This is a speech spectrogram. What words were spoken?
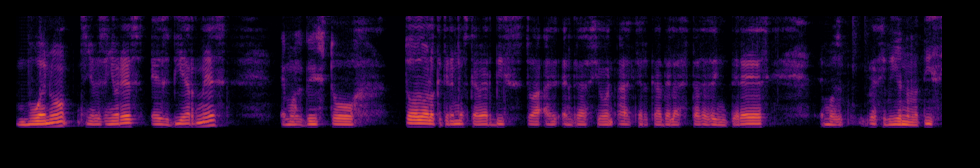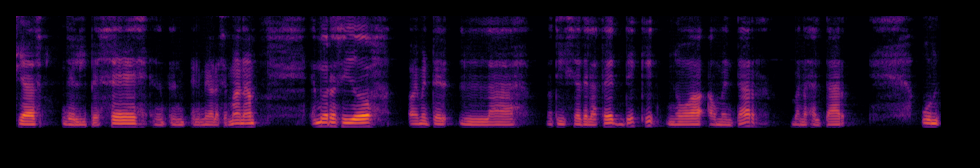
Bueno, señores y señores, es viernes. Hemos visto todo lo que tenemos que haber visto en relación acerca de las tasas de interés. Hemos recibido noticias del IPC en, el medio de la semana. Hemos recibido, obviamente, la noticia de la Fed de que no va a aumentar, van a saltar un,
